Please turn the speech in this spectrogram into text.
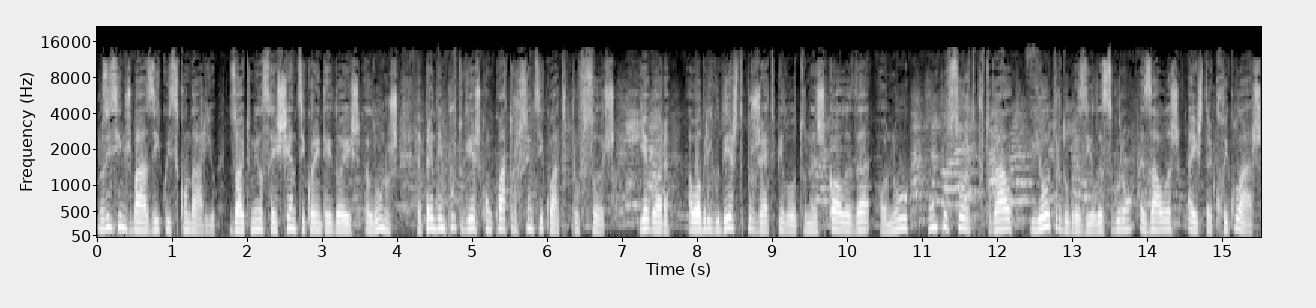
nos ensinos básico e secundário. 18.642 alunos aprendem português com 404 professores. E agora, ao abrigo deste projeto piloto na escola da ONU, um professor de Portugal e outro do Brasil asseguram as aulas extracurriculares,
